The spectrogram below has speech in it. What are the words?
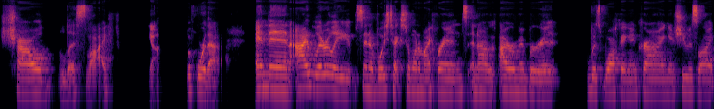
childless life. Yeah. Before that. And then I literally sent a voice text to one of my friends and I I remember it was walking and crying and she was like,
